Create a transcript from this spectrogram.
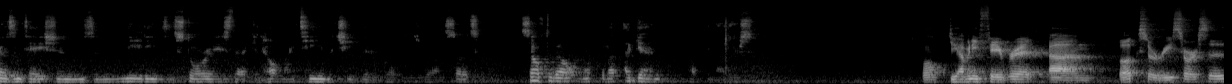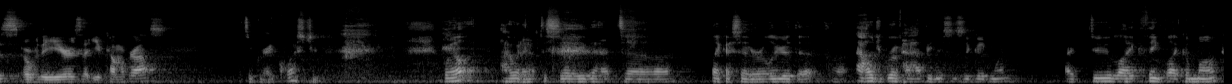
presentations and meetings and stories that can help my team achieve their goals as well. So it's self development, but uh, again, helping others. Cool. Do you have any favorite um, books or resources over the years that you've come across? That's a great question. well, I would have to say that, uh, like I said earlier, the uh, Algebra of Happiness is a good one. I do like Think Like a Monk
